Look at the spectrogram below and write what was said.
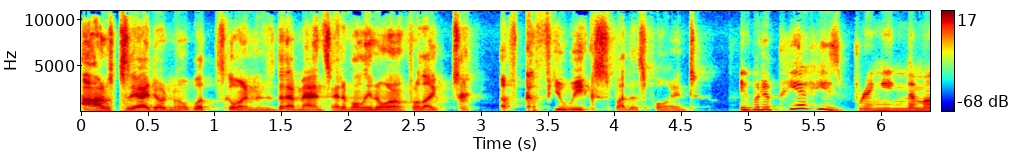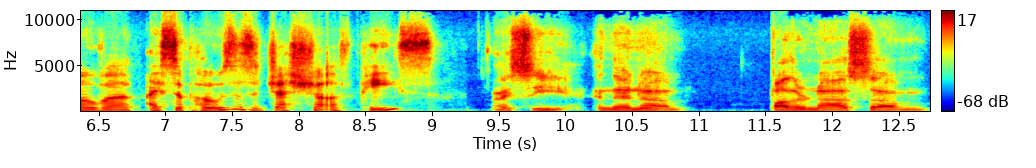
I honestly, I don't know what's going into that man's head. I've only known him for like a, a few weeks by this point. It would appear he's bringing them over, I suppose, as a gesture of peace. I see. And then um, Father Nas um,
